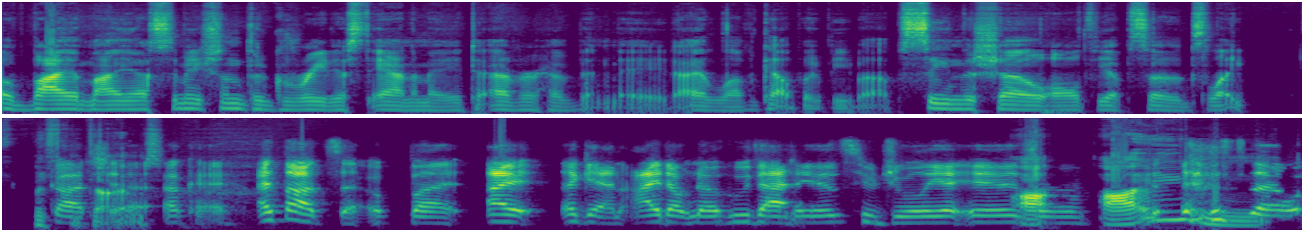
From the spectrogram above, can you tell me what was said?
uh, by my estimation the greatest anime to ever have been made I love Cowboy Bebop seen the show all the episodes like 50 Gotcha. times Okay. I thought so, but I again I don't know who that is, who Julia is, I- or I so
